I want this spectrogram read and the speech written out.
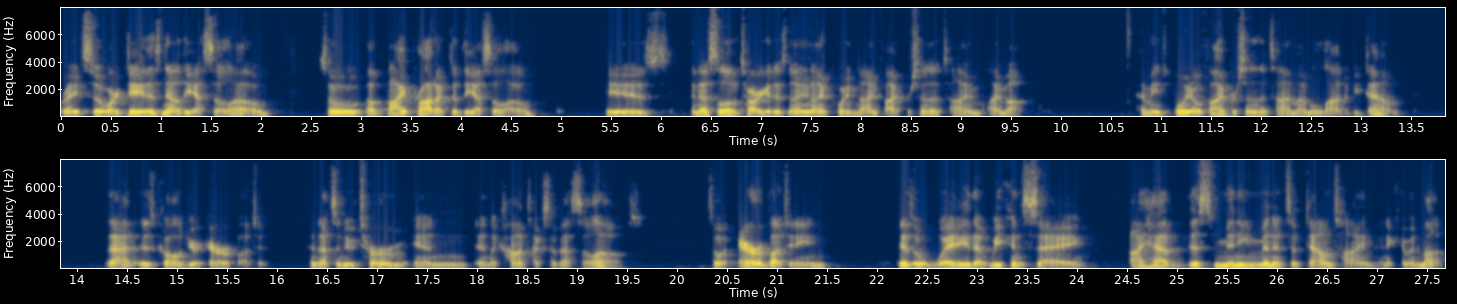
Right. So our data is now the SLO. So a byproduct of the SLO is an SLO target is 99.95% of the time I'm up. That means 0.05% of the time I'm allowed to be down. That is called your error budget. And that's a new term in, in the context of SLOs. So error budgeting is a way that we can say, I have this many minutes of downtime in a given month,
